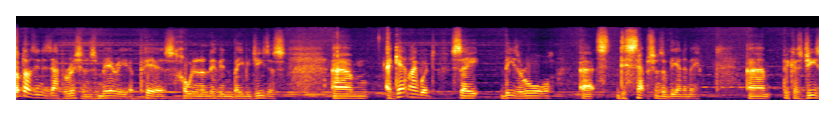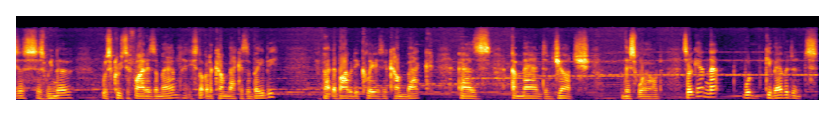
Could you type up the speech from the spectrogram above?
Sometimes in his apparitions, Mary appears holding a living baby Jesus. Um, again, I would say these are all uh, deceptions of the enemy. Um, because Jesus, as we know, was crucified as a man. He's not going to come back as a baby. In fact, the Bible declares he'll come back as a man to judge this world. So again, that would give evidence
